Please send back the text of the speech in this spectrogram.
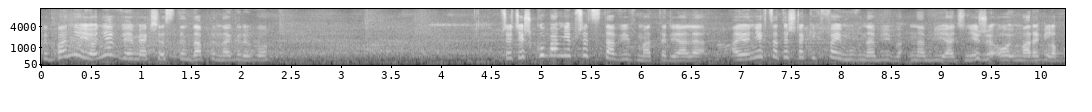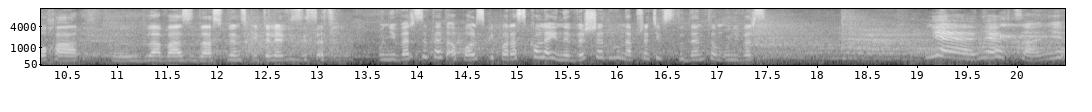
Chyba nie, ja nie wiem jak się stand-upy nagrywa. Przecież Kuba mnie przedstawi w materiale, a ja nie chcę też takich fejmów nabi- nabijać, nie, że oj, Marek Labocha y, dla Was, dla studenckiej telewizji. set. Uniwersytet Opolski po raz kolejny wyszedł naprzeciw studentom uniwersytetu. Nie, nie chcę, nie.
